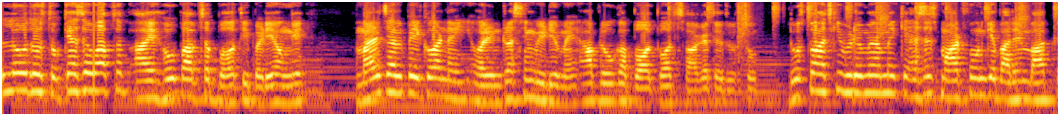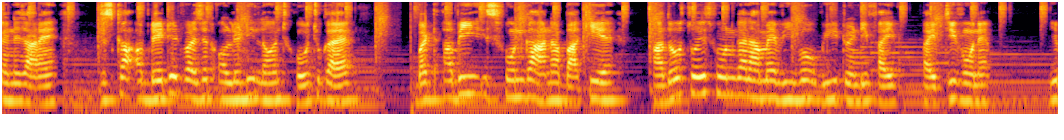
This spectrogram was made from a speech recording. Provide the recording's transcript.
हेलो दोस्तों, कैसे हो आप सब? आई होप आप सब बहुत ही बढ़िया होंगे। हमारे चैनल पे एक और नई और इंटरेस्टिंग वीडियो में आप लोगों का बहुत बहुत स्वागत है दोस्तों। दोस्तों, आज की वीडियो में हम एक ऐसे स्मार्टफ़ोन के बारे में बात करने जा रहे हैं, जिसका अपडेटेड वर्जन ऑलरेडी लॉन्च हो चुका है बट अभी इस फ़ोन का आना बाकी है। हाँ दोस्तों, इस फ़ोन का नाम है वीवो वी ट्वेंटी फ़ोन है। ये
